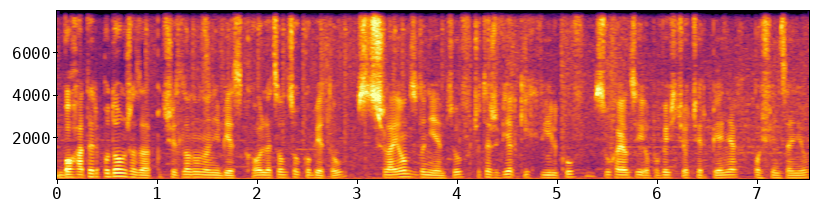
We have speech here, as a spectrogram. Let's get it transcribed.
Bohater podąża za podświetloną na niebiesko, lecącą kobietą, strzelając do Niemców, czy też wielkich wilków, słuchając jej opowieści o cierpieniach, poświęceniu,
